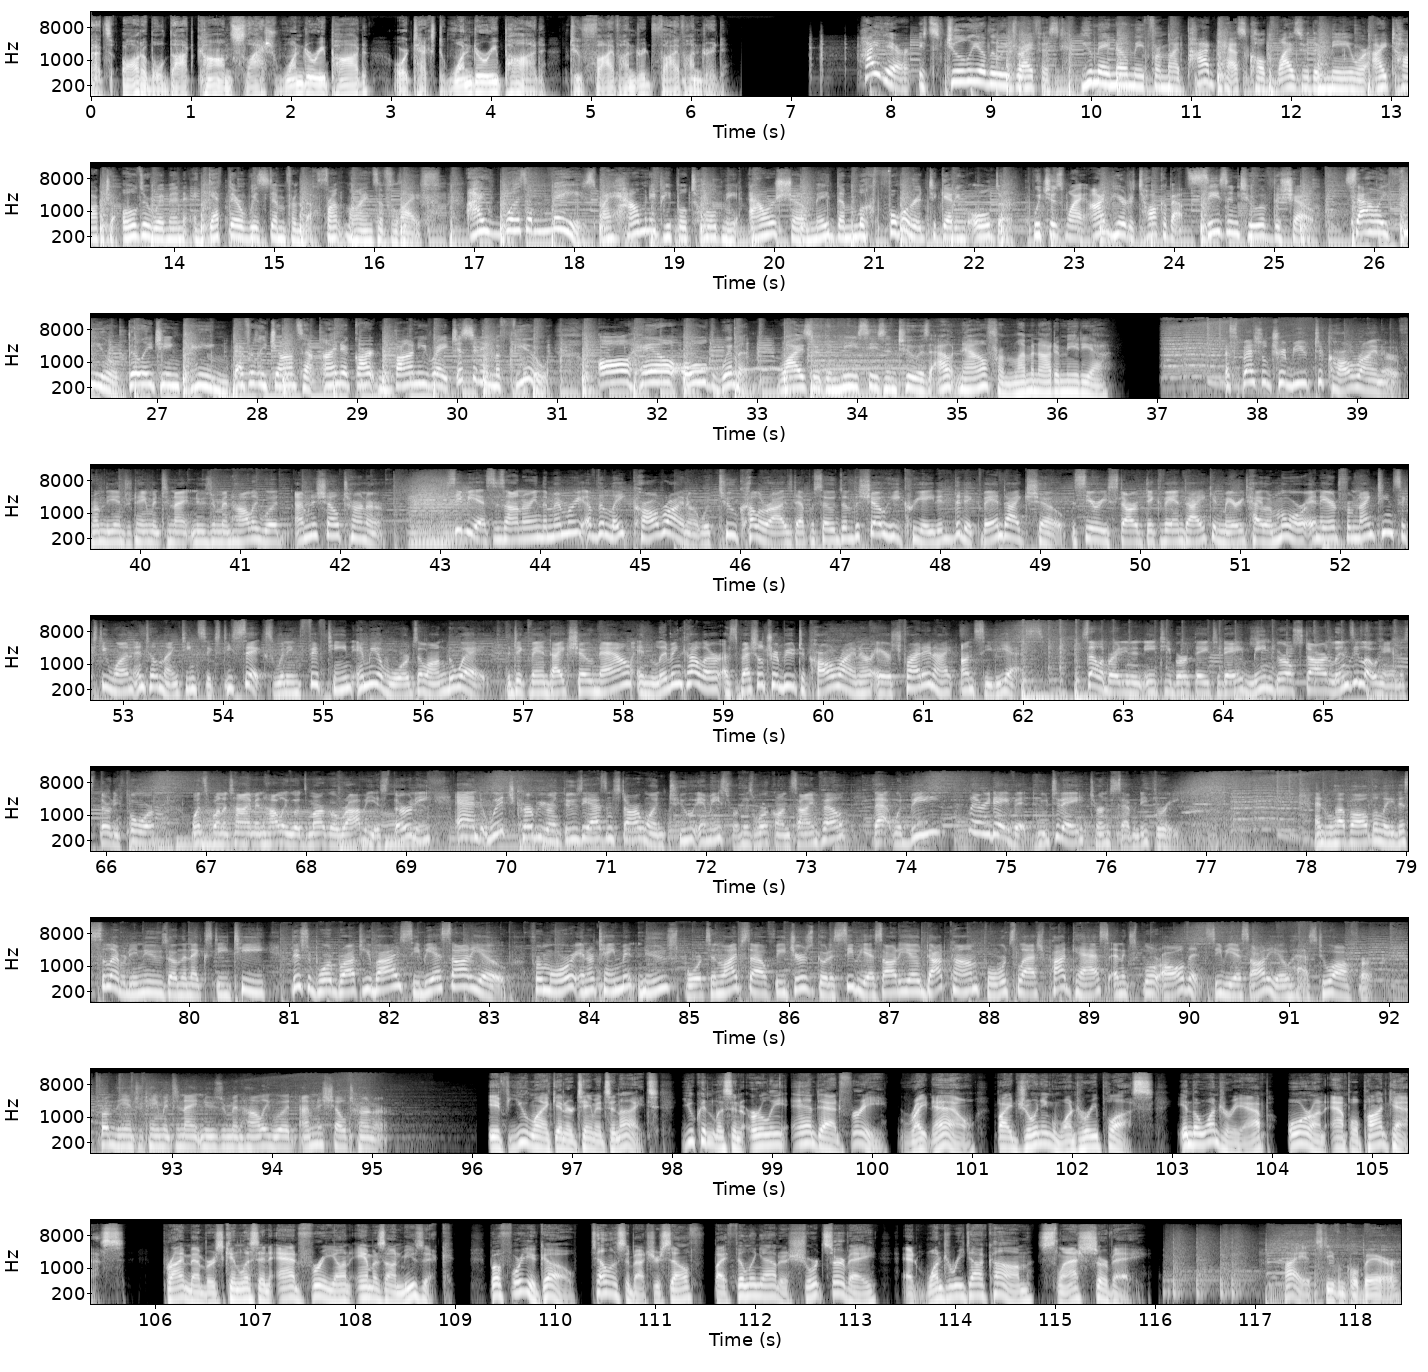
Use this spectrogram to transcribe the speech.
That's audible.com slash WonderyPod or text WonderyPod to 500 500. Hi there, it's Julia Louis Dreyfus. You may know me from my podcast called Wiser Than Me, where I talk to older women and get their wisdom from the front lines of life. I was amazed by how many people told me our show made them look forward to getting older, which is why I'm here to talk about season two of the show. Sally Field, Billie Jean King, Beverly Johnson, Ina Garten, Bonnie Raitt, just to name a few. All hail old women. Wiser Than Me season two is out now from Lemonada Media. A special tribute to Carl Reiner from the Entertainment Tonight newsroom in Hollywood. I'm Nichelle Turner. CBS is honoring the memory of the late Carl Reiner with two colorized episodes of the show he created, The Dick Van Dyke Show. The series starred Dick Van Dyke and Mary Tyler Moore and aired from 1961 until 1966, winning 15 Emmy Awards along the way. The Dick Van Dyke Show now in living color, a special tribute to Carl Reiner airs Friday night on CBS. Celebrating an ET birthday today, Mean Girl star Lindsay Lohan is 34. Once Upon a Time in Hollywood's Margot Robbie is 30. And which Curb Your Enthusiasm star won two Emmys for his work on Seinfeld? That would be Larry David, who today turns 73 and we'll have all the latest celebrity news on the next ET. This report brought to you by CBS Audio. For more entertainment, news, sports, and lifestyle features, go to cbsaudio.com forward slash podcast and explore all that CBS Audio has to offer. From the Entertainment Tonight newsroom in Hollywood, I'm Nichelle Turner. If you like Entertainment Tonight, you can listen early and ad-free right now by joining Wondery Plus in the Wondery app or on Apple Podcasts. Prime members can listen ad-free on Amazon Music. Before you go, tell us about yourself by filling out a short survey at wondery.com/survey. Hi, it's Stephen Colbert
